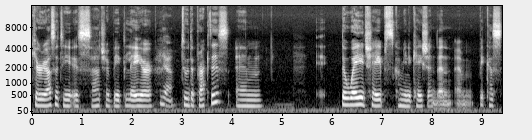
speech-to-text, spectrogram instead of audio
curiosity is such a big layer Yeah. to the practice um, the way it shapes communication then um, because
